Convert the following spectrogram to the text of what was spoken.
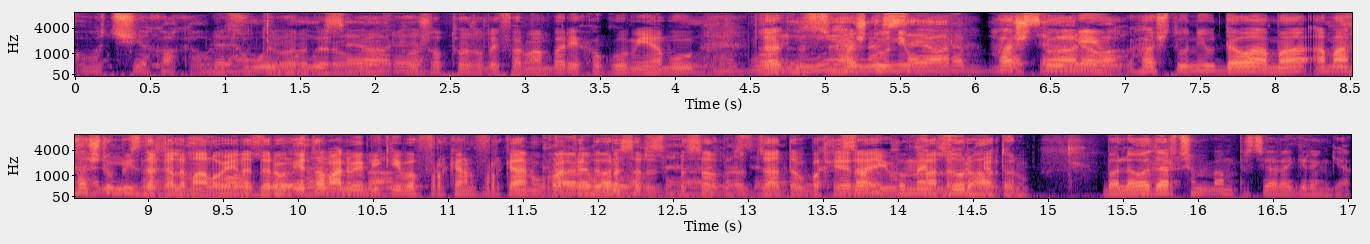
ئەوە چیە کاک هەولێر هەمووی تۆژڵی فەرمانبەری حکومی هەموو هەشت و نی و دەوامە ئەمان هەشت و بیست دەقە لە ماڵەوەێنە دەرەوە ئێ تاوان بێ بیکەی بە فڕکان فڕکان و ڕاکە بەسەر جادە و بەخێرایی و زۆر هاتن بە لەوە دەرچم ئەم پرسیارە گرنگە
